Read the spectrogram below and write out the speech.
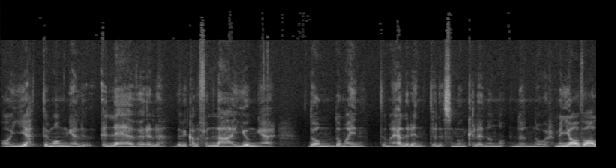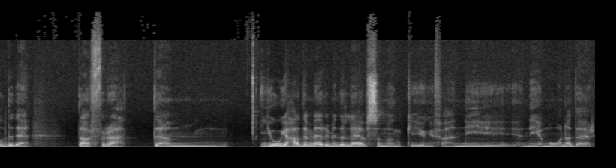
och jättemånga elever, eller det vi kallar för lärjungar, de, de, har, inte, de har heller inte liksom munkar eller nunnor. Men jag valde det därför att um, Jo, jag hade mer eller mindre levt som munk i ungefär nio, nio månader.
